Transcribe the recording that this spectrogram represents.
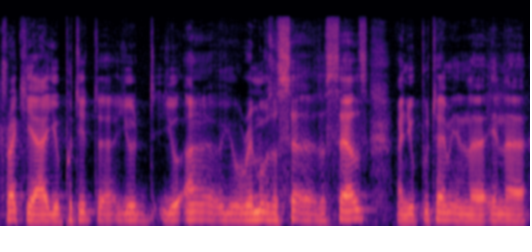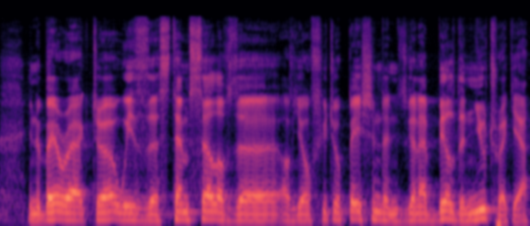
trachea, you put it, you you you remove the, the cells and you put them in a, in a in a bioreactor with the stem cell of the of your future patient, and it's gonna build a new trachea.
